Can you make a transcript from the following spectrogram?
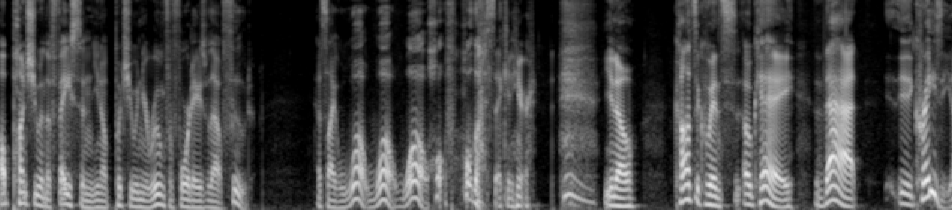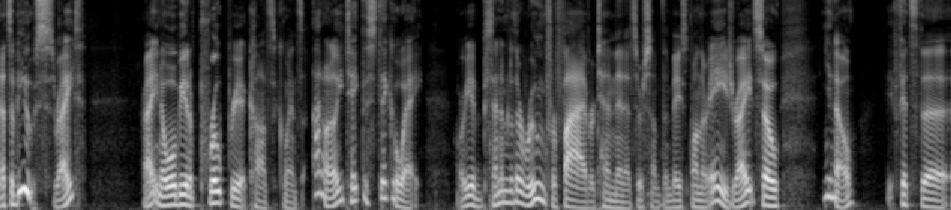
I'll punch you in the face and you know put you in your room for four days without food. That's like whoa whoa whoa hold, hold on a second here, you know consequence okay that eh, crazy that's abuse right? Right? You know what will be an appropriate consequence? I don't know you take the stick away or you send them to their room for five or 10 minutes or something based upon their age, right? So, you know, it fits the,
